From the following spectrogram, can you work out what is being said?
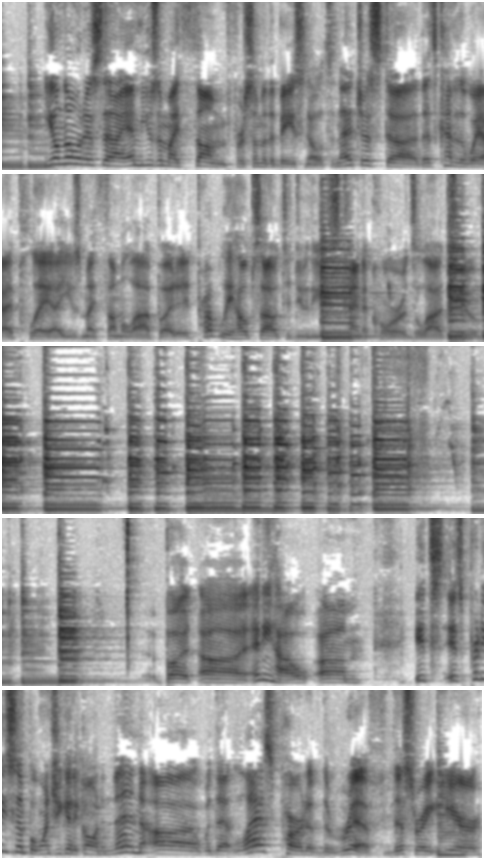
You'll notice that I am using my thumb for some of the bass notes, and that just uh, that's kind of the way I play. I use my thumb a lot, but it probably helps out to do these kind of chords a lot too. But uh, anyhow, um, it's it's pretty simple once you get it going, and then uh, with that last part of the riff, this right here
